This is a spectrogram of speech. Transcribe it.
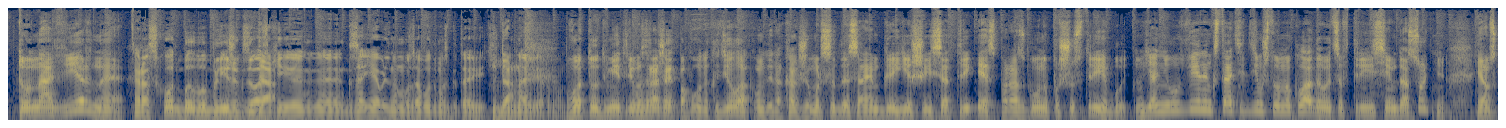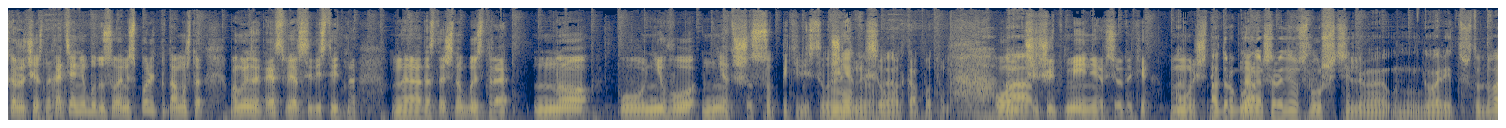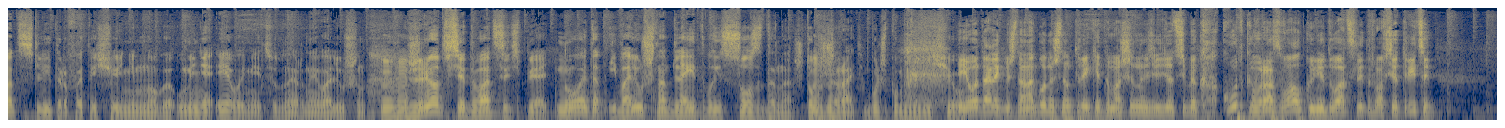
то, наверное, Расход был бы ближе к, заводски- э, к заявленному заводом-изготовителю. Да. Наверное. Вот тут Дмитрий возражает по поводу Кадиллака. Он говорит, а как же Mercedes AMG E63S? По разгону пошустрее будет. Но я не уверен, кстати, Дим, что он укладывается в 3,7 до сотни. Я вам скажу честно. Хотя не буду с вами спорить, потому что, могу не знать, S-версия действительно э, достаточно быстрая. Но у него нет 650 лошадиных сил да. под капотом. Он А- чуть-чуть менее все-таки мощный. А другой Да. наш радиослушатель э, говорит, что 20 литров это еще и немного. У меня Эва, имеется в виду, наверное, Evolution, жрет все 25. Но это Evolution для этого и создана, чтобы жрать. Больше, по-моему, ничего. И вот Олег пишет, а на гоночном треке эта машина ведет себя как утка в развалку, не 20 литров, а все 30.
